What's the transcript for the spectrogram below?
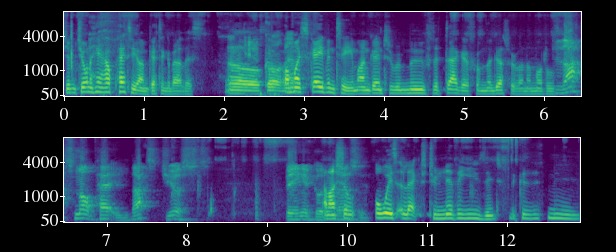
Do you, do you want to hear how petty I'm getting about this? Oh god. On my Skaven team, I'm going to remove the dagger from the gutter runner model. That's not petty. That's just being a good And I person. shall always elect to never use it because it's me.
